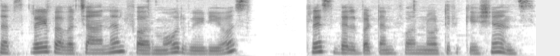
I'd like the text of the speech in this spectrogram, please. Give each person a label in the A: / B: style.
A: Subscribe our channel for more videos. Press bell button for notifications.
